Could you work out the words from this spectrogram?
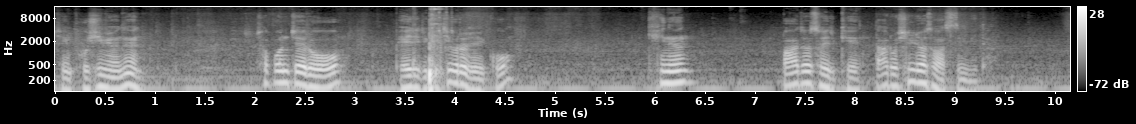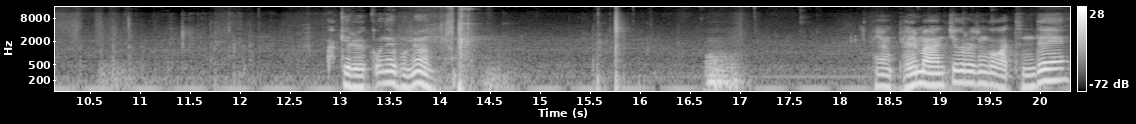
지금 보시면은 첫 번째로 벨이 이렇게 찌그러져 있고 키는 빠져서 이렇게 따로 실려서 왔습니다. 악기를 꺼내 보면 그냥 벨만 찌그러진 것 같은데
